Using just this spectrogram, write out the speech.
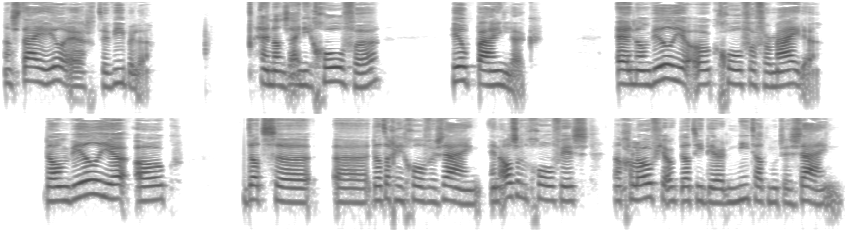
Dan sta je heel erg te wiebelen. En dan zijn die golven heel pijnlijk. En dan wil je ook golven vermijden. Dan wil je ook dat, ze, uh, dat er geen golven zijn. En als er een golf is, dan geloof je ook dat die er niet had moeten zijn.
